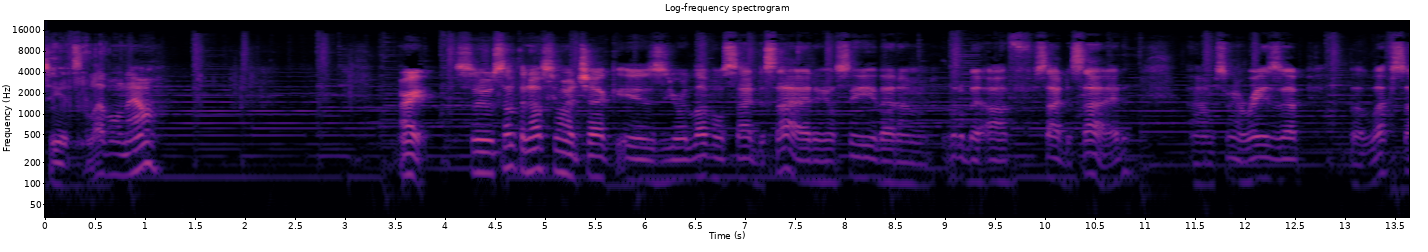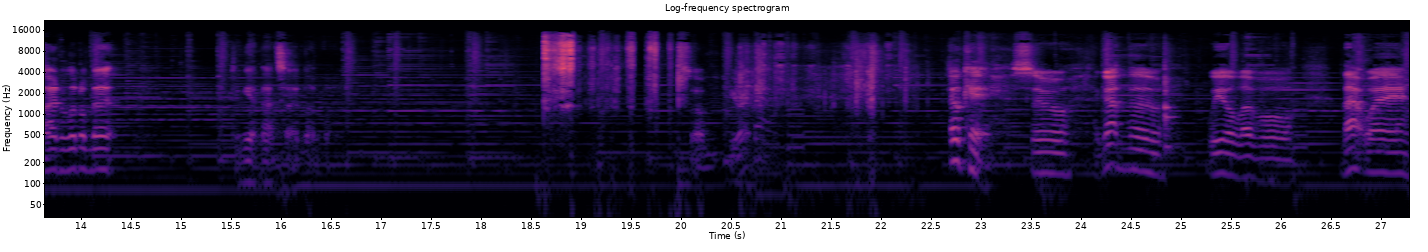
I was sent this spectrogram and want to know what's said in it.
See it's level now. All right, so something else you want to check is your level side to side, and you'll see that I'm a little bit off side to side. Um, so I'm gonna raise up the left side a little bit to get that side level. So I'll be right back. Okay, so I got the wheel level that way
